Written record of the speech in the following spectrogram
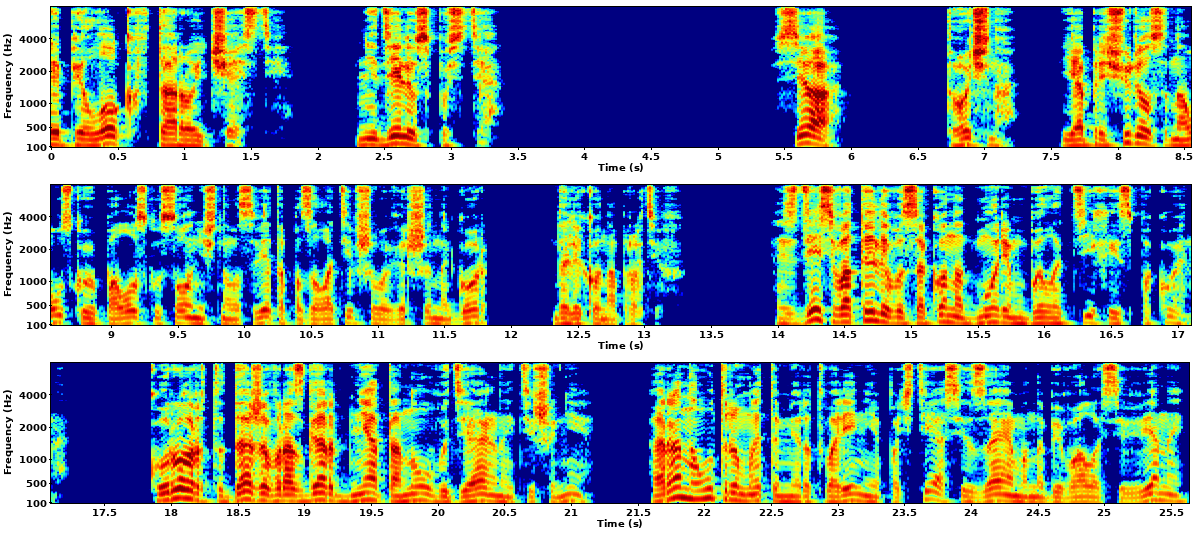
Эпилог второй части. Неделю спустя. Все. Точно. Я прищурился на узкую полоску солнечного света, позолотившего вершины гор далеко напротив. Здесь, в отеле высоко над морем, было тихо и спокойно. Курорт даже в разгар дня тонул в идеальной тишине, а рано утром это миротворение почти осязаемо набивалось в вены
